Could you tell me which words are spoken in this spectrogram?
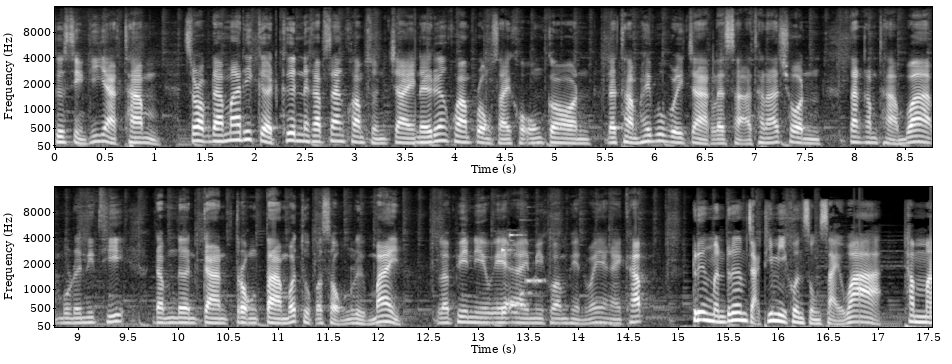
คือสิ่งที่อยากทำ สำหรับดราม่าที่เกิดขึ้นนะครับสร้างความสนใจในเรื่องความโปร่งใสขององค์กร และทำให้ผู้บริจาคและสาธารณชน ตั้งคำถามว่ามูลนิธิดำเนินการตรงตามวัตถุประสงค์หรือไม่ และพี่นิว AI มีความเห็นว่ายังไงครับ เรื่องมันเริ่มจากที่มีคนสงสัยว่าทำไม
